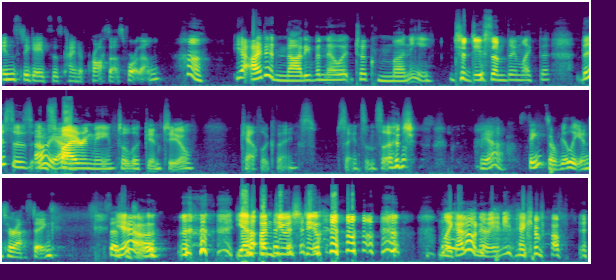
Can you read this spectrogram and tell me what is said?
instigates this kind of process for them. Huh. Yeah, I did not even know it took money to do something like that. This is Oh, yeah. inspiring me to look into Catholic things, saints and such. Yeah. Saints are really interesting. Yeah. Yeah, I'm Jewish too. I'm like, I don't know anything about this.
